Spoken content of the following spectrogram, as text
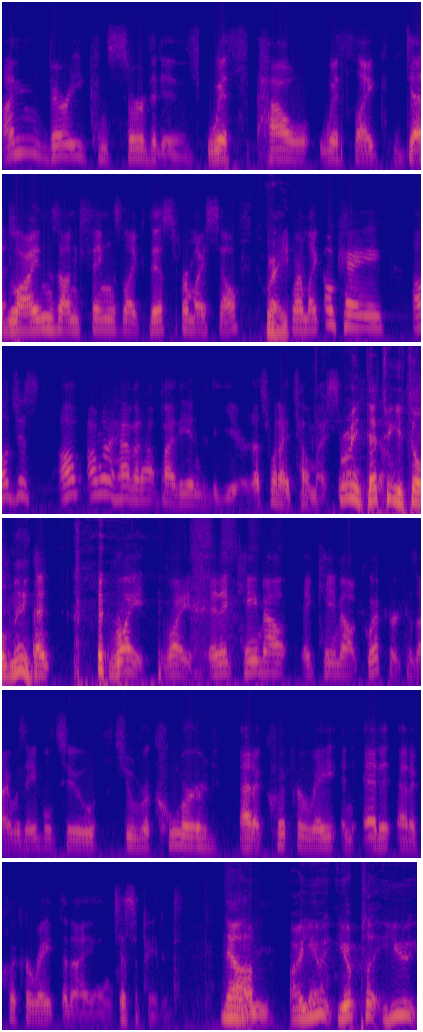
I'm very conservative with how with like deadlines on things like this for myself. Right. Where I'm like, okay, I'll just, I'll, I want to have it out by the end of the year. That's what I tell myself. Right. That's know? what you told me. And right, right. And it came out it came out quicker because I was able to to record at a quicker rate and edit at a quicker rate than I anticipated. Now, um, are you you're play you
